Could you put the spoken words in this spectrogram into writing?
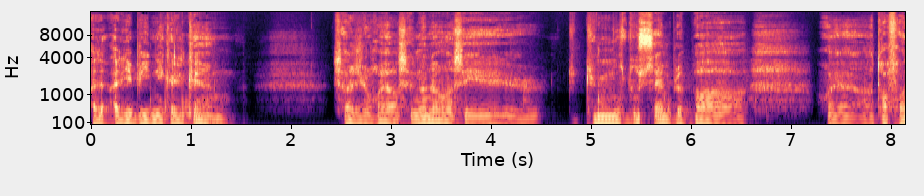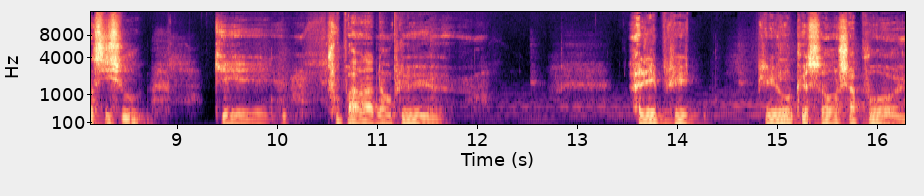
à, débiner quelqu'un. Ça, j'ai horreur. Non, non, c'est du humour tout simple, pas à 3 francs 6 sous. Qui, faut pas non plus euh, aller plus, plus haut que son chapeau. Euh.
